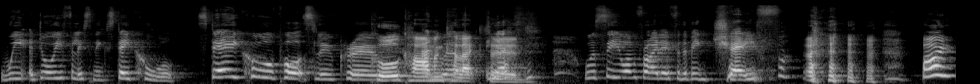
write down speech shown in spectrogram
we adore you for listening. Stay cool. Stay cool, Portslade crew. Cool, calm, and we'll- collected. yeah. we'll see you on Friday for the big chafe. Bye.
